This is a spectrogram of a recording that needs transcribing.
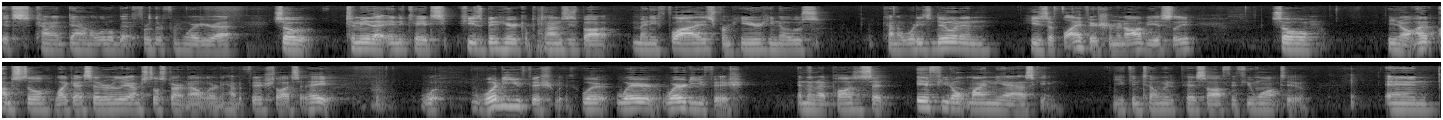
it's kind of down a little bit further from where you're at." So to me, that indicates he's been here a couple times. He's bought many flies from here. He knows kind of what he's doing, and he's a fly fisherman, obviously. So, you know, I, I'm still, like I said earlier, I'm still starting out learning how to fish. So I said, "Hey, what do you fish with? Where where where do you fish?" And then I paused and said, "If you don't mind me asking, you can tell me to piss off if you want to." And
